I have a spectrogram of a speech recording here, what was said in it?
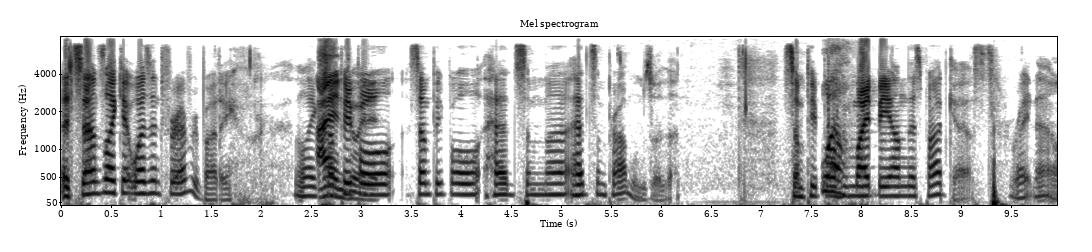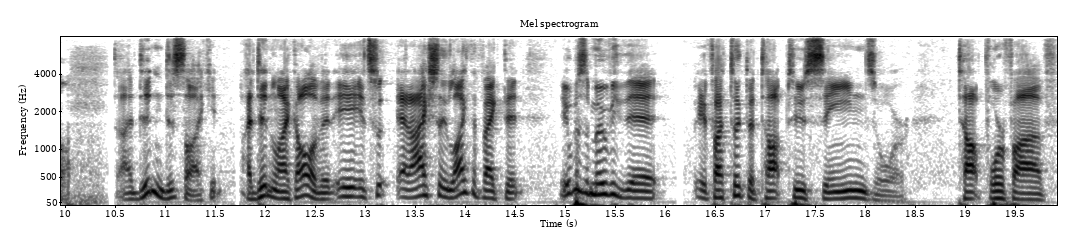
It sounds like it wasn't for everybody. Like some enjoyed people, some people had some uh, had some problems with it. Some people Well- who might be on this podcast right now. I didn't dislike it. I didn't like all of it. It- It's and I actually like the fact that it was a movie that if I took the top two scenes or top four or five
